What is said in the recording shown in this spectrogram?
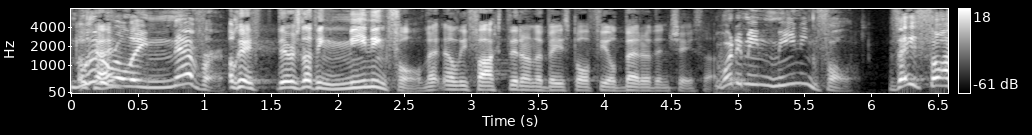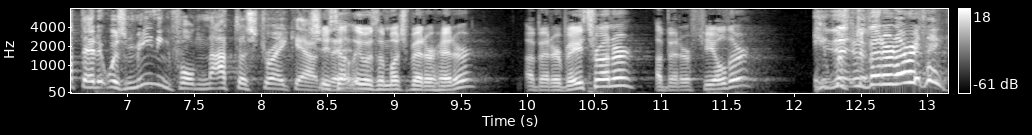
Okay. Literally never. Okay, there's nothing meaningful that Nellie Fox did on a baseball field better than Chase Utley. What do you mean meaningful? They thought that it was meaningful not to strike out. Chase then. Utley was a much better hitter, a better base runner, a better fielder. He, was better at everything.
